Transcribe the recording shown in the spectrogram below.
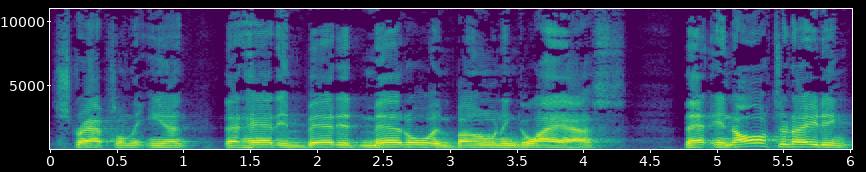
straps on the end that had embedded metal and bone and glass that in alternating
